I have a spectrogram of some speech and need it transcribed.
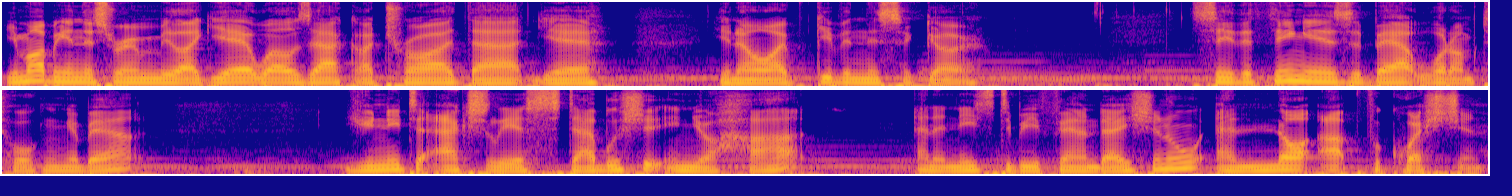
You might be in this room and be like, yeah, well, Zach, I tried that. Yeah, you know, I've given this a go. See, the thing is about what I'm talking about, you need to actually establish it in your heart and it needs to be foundational and not up for question.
